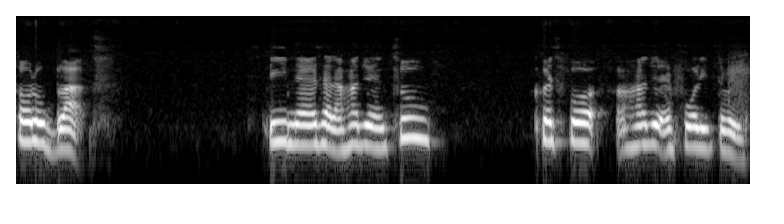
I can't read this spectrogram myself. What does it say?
Total blocks. Steve Nash had 102. Chris Paul 143.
